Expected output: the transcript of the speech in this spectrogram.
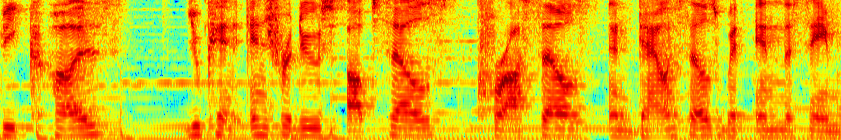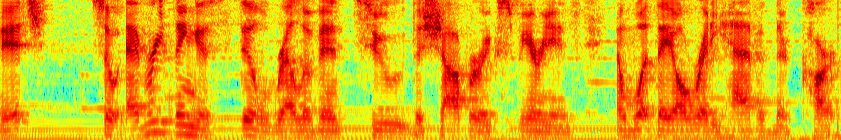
because you can introduce upsells, cross sells, and downsells within the same niche. So everything is still relevant to the shopper experience and what they already have in their cart.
